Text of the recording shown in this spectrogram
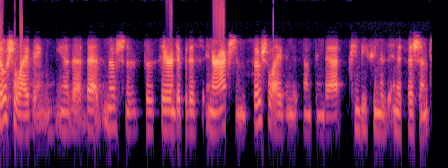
socializing, you know, that, that notion of those serendipitous interactions, socializing is something that can be seen as inefficient.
